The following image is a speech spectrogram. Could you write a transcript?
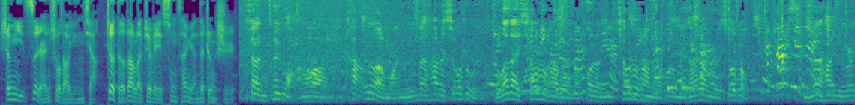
生意自然受到影响。这得到了这位送餐员的证实。像你推广的话，看饿了么，你问他的销售主要在销售上面的，或者销售上面或者美团上面的销售，你问他，你说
